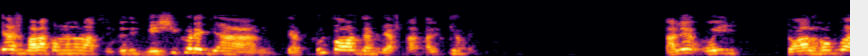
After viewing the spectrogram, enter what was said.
গ্যাস বাড়া কমানোর আছে, যদি বেশি করে ফুল পাওয়ার দেন গ্যাসটা, তাহলে কি হবে? তাহলে ওই জল হোক বা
